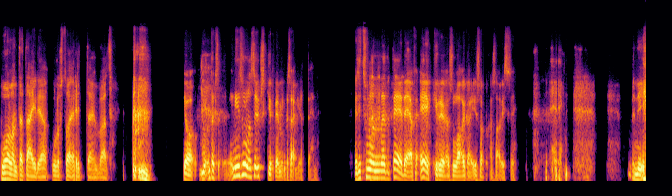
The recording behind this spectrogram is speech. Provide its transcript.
Puolan tätä ideaa kuulostaa erittäin hyvältä. Joo, mutta niin sulla on se yksi kirja, minkä säkin oot tehnyt. Ja sitten sulla on näitä PDF, e-kirjoja, sulla on aika iso kasa vissiin. niin,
